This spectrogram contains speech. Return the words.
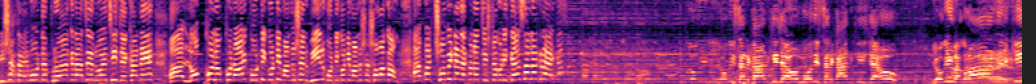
বিশাখা এই মুহূর্তে প্রয়াগরাজে রয়েছি যেখানে আহ, লক্ষ লক্ষ নয় কোটি কোটি মানুষের ভিড় কোটি কোটি মানুষের সমাগম একবার ছবিটা দেখানোর চেষ্টা করি কেসা লাগ রা হ্যায় कैसा- योगी योगी सरकार की जय हो मोदी सरकार की जय हो योगी भगवान की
